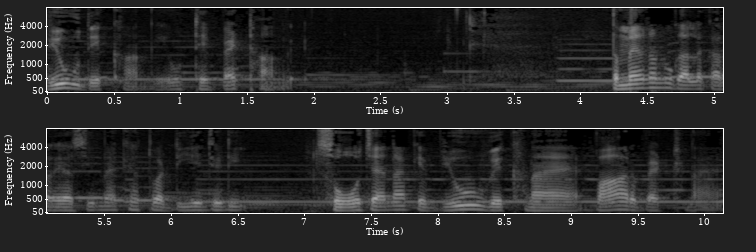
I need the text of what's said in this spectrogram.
ਵਿਊ ਦੇਖਾਂਗੇ, ਉੱਥੇ ਬੈਠਾਂਗੇ। ਤਾਂ ਮੈਂ ਉਹਨਾਂ ਨੂੰ ਗੱਲ ਕਰ ਰਿਹਾ ਸੀ, ਮੈਂ ਕਿਹਾ ਤੁਹਾਡੀ ਇਹ ਜਿਹੜੀ ਸੋਚ ਹੈ ਨਾ ਕਿ ਵਿਊ ਵੇਖਣਾ ਹੈ, ਬਾਹਰ ਬੈਠਣਾ ਹੈ।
